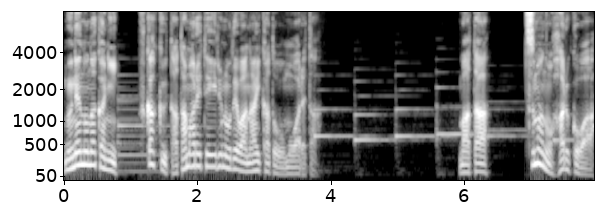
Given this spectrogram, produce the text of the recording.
胸の中に深く畳まれているのではないかと思われた。また妻の春子は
